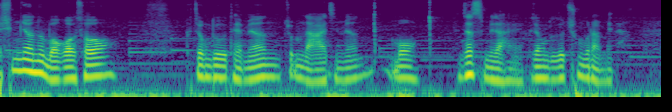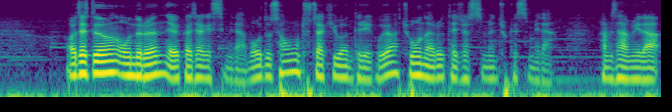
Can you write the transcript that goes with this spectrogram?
10년 후 먹어서 그 정도 되면 좀 나아지면 뭐 괜찮습니다. 예, 그 정도도 충분합니다. 어쨌든 오늘은 여기까지 하겠습니다. 모두 성공 투자 기원 드리고요. 좋은 하루 되셨으면 좋겠습니다. 감사합니다.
